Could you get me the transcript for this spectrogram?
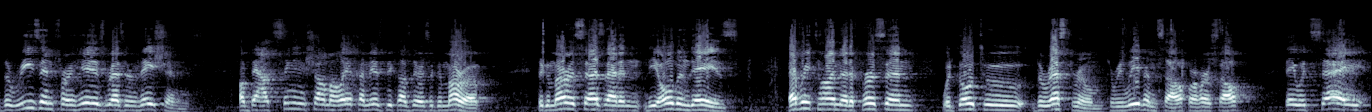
the reason for his reservations about singing Shalom Aleichem is because there's a Gemara. The Gemara says that in the olden days, Every time that a person would go to the restroom to relieve himself or herself, they would say,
